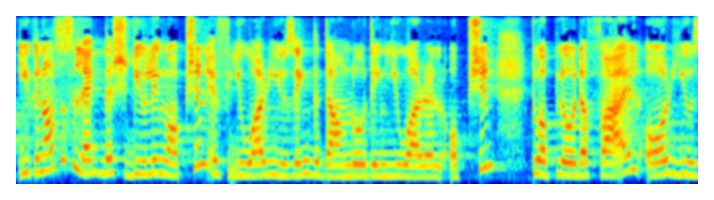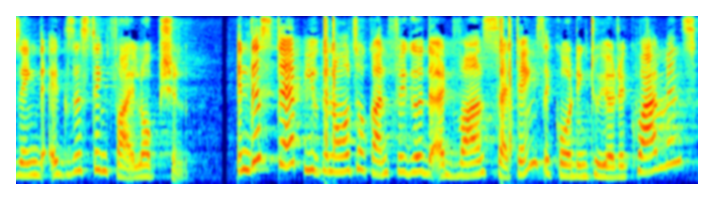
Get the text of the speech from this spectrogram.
You can also select the scheduling option if you are using the downloading URL option to upload a file or using the existing file option. In this step, you can also configure the advanced settings according to your requirements.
